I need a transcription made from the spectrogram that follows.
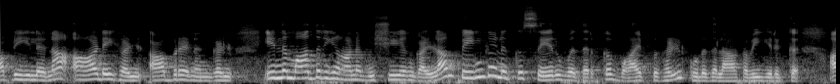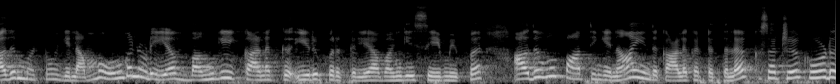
அப்படி இல்லைன்னா ஆடைகள் ஆபரணங்கள் இந்த மாதிரியான விஷயங்கள்லாம் பெண்களுக்கு சேருவதற்கு வாய்ப்புகள் கூடுதலாகவே இருக்குது அது மட்டும் இல்லாமல் உங்களுடைய வங்கி கணக்கு இருப்பு இருக்கு இல்லையா? வங்கி சேமிப்பு. அதுவும் பார்த்திங்கன்னா இந்த காலகட்டத்தில் சற்று கூடு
